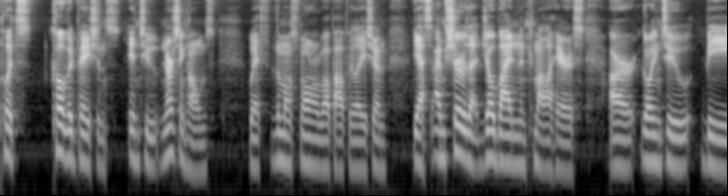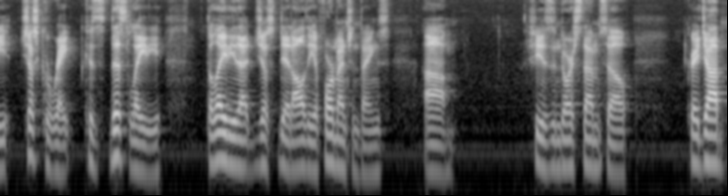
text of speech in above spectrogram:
puts COVID patients into nursing homes with the most vulnerable population. Yes, I'm sure that Joe Biden and Kamala Harris are going to be just great because this lady, the lady that just did all the aforementioned things, um, she has endorsed them. So great job.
